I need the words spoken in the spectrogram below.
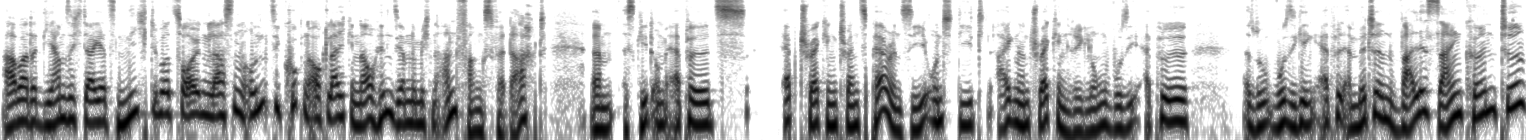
Aber die haben sich da jetzt nicht überzeugen lassen und sie gucken auch gleich genau hin. Sie haben nämlich einen Anfangsverdacht. Ähm, es geht um Apples App Tracking Transparency und die eigenen Tracking-Regelungen, wo sie Apple, also wo sie gegen Apple ermitteln, weil es sein könnte,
